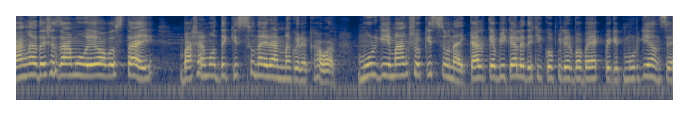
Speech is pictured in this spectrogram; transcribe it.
বাংলাদেশে যামু এই অবস্থায়, বাসার মধ্যে কিচ্ছু নাই রান্না করে খাওয়ার। মুরগি, মাংস কিচ্ছু নাই। কালকে বিকালে দেখি কপিলের বাবা এক প্যাকেট মুরগি আনছে।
